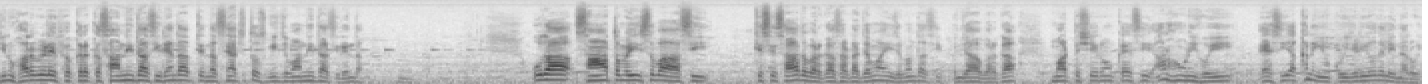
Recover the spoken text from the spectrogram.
ਜਿਹਨੂੰ ਹਰ ਵੇਲੇ ਫਿਕਰ ਕਿਸਾਨੀ ਦਾ ਸੀ ਰਹਿੰਦਾ ਤੇ ਨਸਿਆਂ 'ਚ ਧੁਸ ਗਈ ਜਵਾਨੀ ਦਾ ਸੀ ਰਹਿੰਦਾ। ਉਹਦਾ ਸ਼ਾਂਤਮਈ ਸੁਭਾਅ ਸੀ ਕਿਸੇ ਸਾਧ ਵਰਗਾ ਸਾਡਾ ਜਮਾ ਹੀ ਜਵੰਦਾ ਸੀ ਪੰਜਾਬ ਵਰਗਾ ਮੱਟ ਸ਼ੇਰੋਂ ਕੈਸੀ ਅਣਹੋਣੀ ਹੋਈ ਐਸੀ ਅੱਖ ਨਹੀਂ ਕੋਈ ਜਿਹੜੀ ਉਹਦੇ ਲਈ ਨਾ ਰੋਈ।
